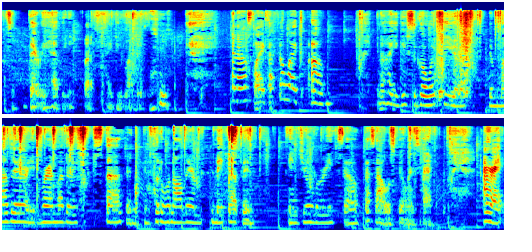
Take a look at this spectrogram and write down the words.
It's very heavy, but I do love it. and I was like, I feel like, um, you know how you used to go into your, your mother or your grandmother's stuff and, and put on all their makeup and, and jewelry. So that's how I was feeling today. Alright,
